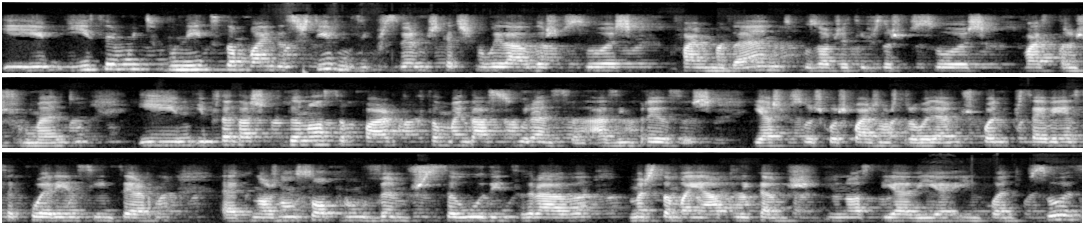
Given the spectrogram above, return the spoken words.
e, e isso é muito bonito também de assistirmos e percebermos que a disponibilidade das pessoas vai mudando, os objetivos das pessoas vai se transformando e, e, portanto acho que da nossa parte que também dá segurança às empresas e às pessoas com as quais nós trabalhamos quando percebem essa coerência interna eh, que nós não só promovemos saúde integrada mas também a aplicamos no nosso dia a dia enquanto pessoas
